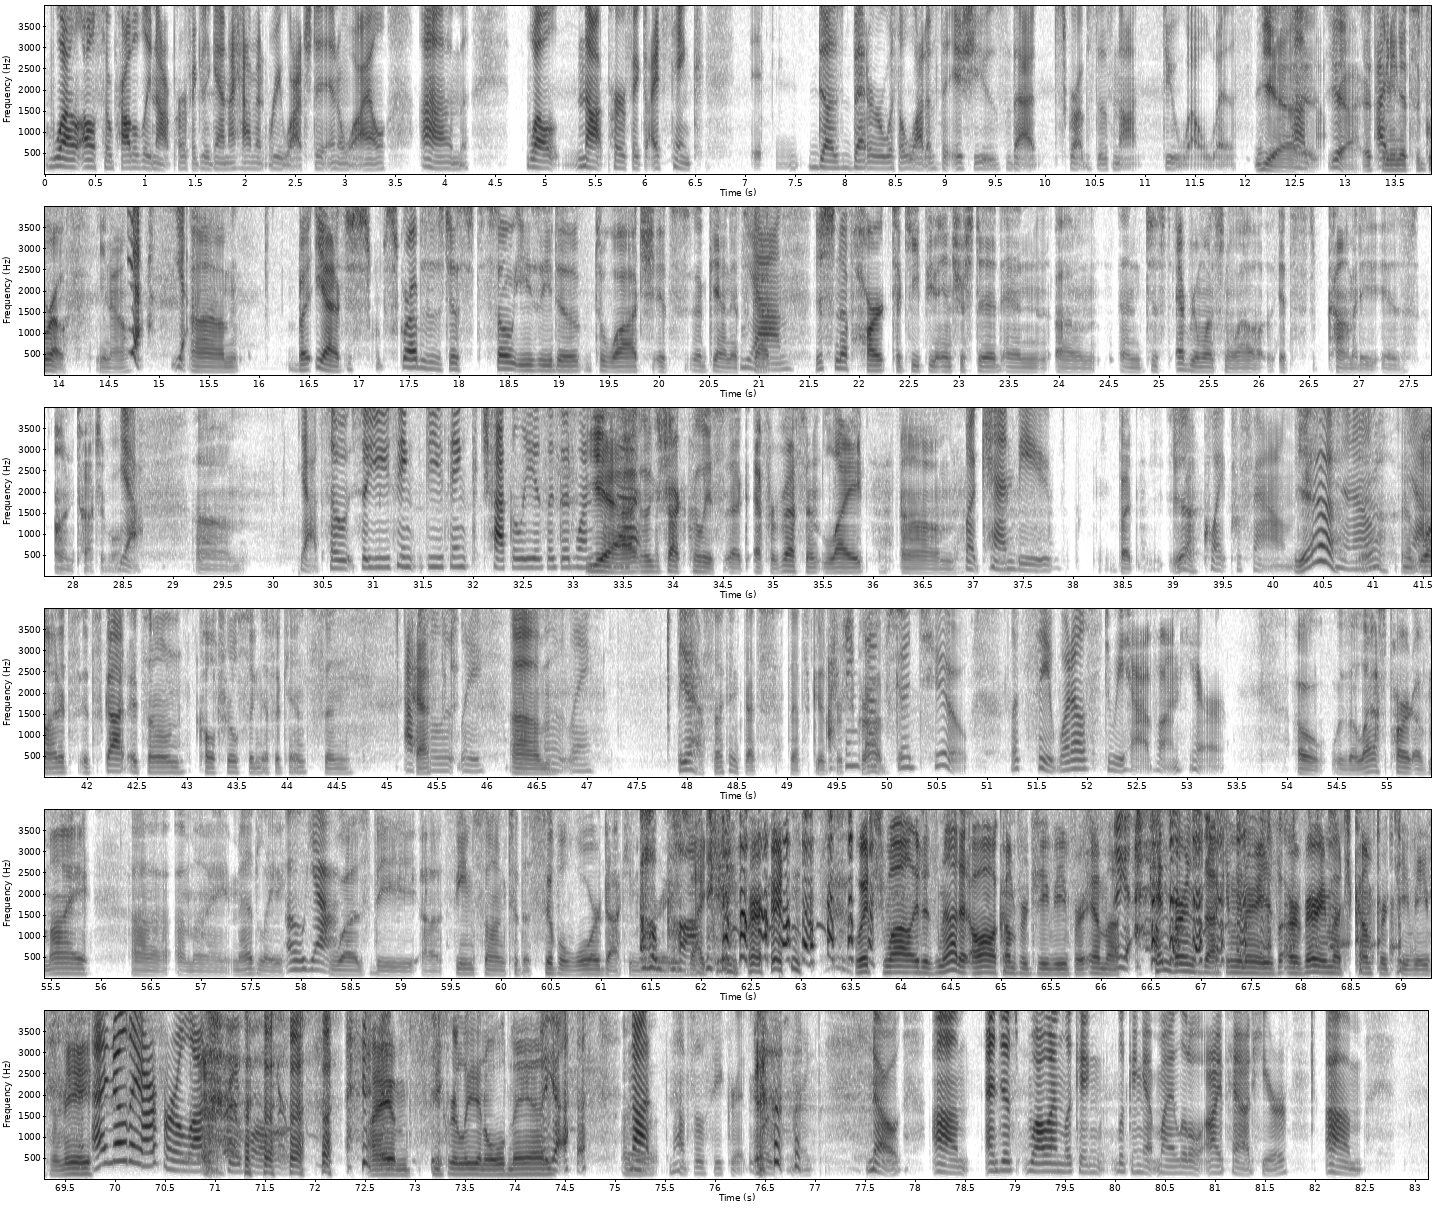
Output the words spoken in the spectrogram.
while also probably not perfect. Again, I haven't rewatched it in a while. Um, well, not perfect. I think it does better with a lot of the issues that Scrubs does not do well with. Yeah, Um, yeah. It's. I, I- mean, it's growth. You know. Yeah, yeah. Um, but yeah, it's just Scrubs is just so easy to to watch. It's again, it's got just enough heart to keep you interested, and um, and just every once in a while, its comedy is untouchable. yeah, Um, yeah. So, so you think? Do you think Chocolate is a good one? yeah, I think chocolate is effervescent, light. Um, but can be but yeah. quite profound. Yeah, you know? yeah. And, Yeah. Well, and it's it's got its own cultural significance, and. Absolutely, um, absolutely. yeah. So I think that's that's good I for think Scrubs. that's good too. Let's see, what else do we have on here? Oh, the last part of my uh, uh, my medley Oh yeah. was the uh, theme song to the Civil War documentary by Oh, God. Ken Burns, which, while it is not at all comfort TV for Emma, Yeah. Ken Burns documentaries are very much comfort TV for me. I know they are for a lot of people. I am secretly an old man. yeah. Uh, Not not so secret. no. Um and just while I'm looking looking at my little iPad here, um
